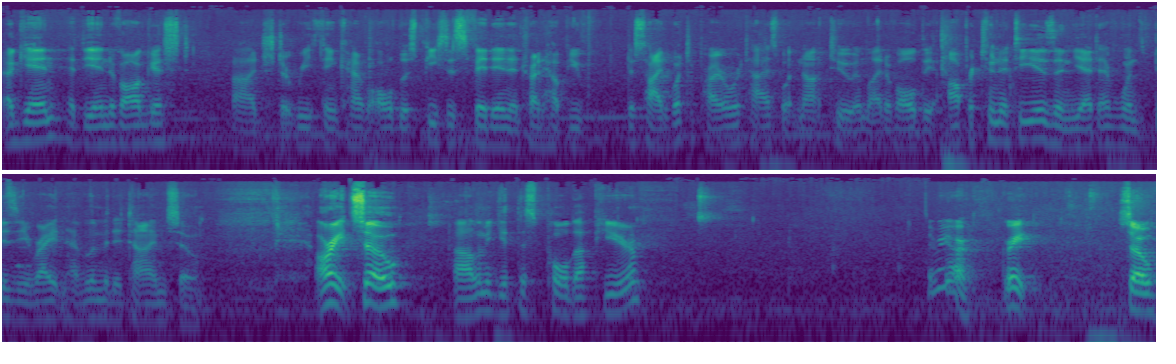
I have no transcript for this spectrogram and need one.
again at the end of August, uh, just to rethink how all those pieces fit in and try to help you decide what to prioritize, what not to, in light of all the opportunities, and yet everyone's busy, right, and have limited time. So, all right, so uh, let me get this pulled up here. There we are. Great. So,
